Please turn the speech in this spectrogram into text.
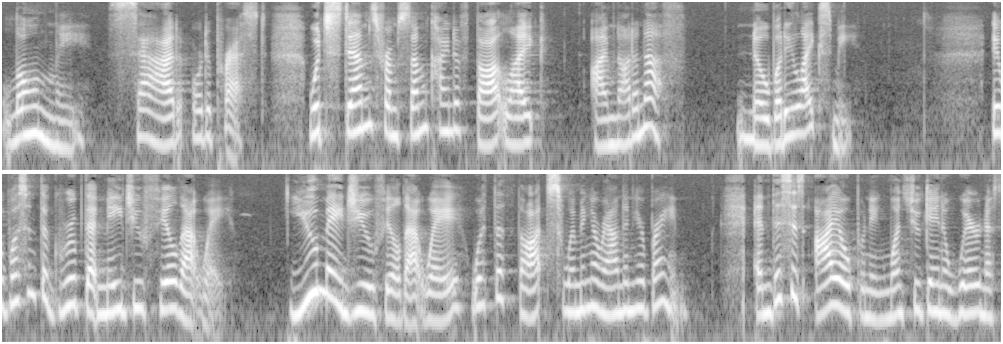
lonely, sad, or depressed, which stems from some kind of thought like, I'm not enough. Nobody likes me. It wasn't the group that made you feel that way. You made you feel that way with the thought swimming around in your brain. And this is eye opening once you gain awareness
